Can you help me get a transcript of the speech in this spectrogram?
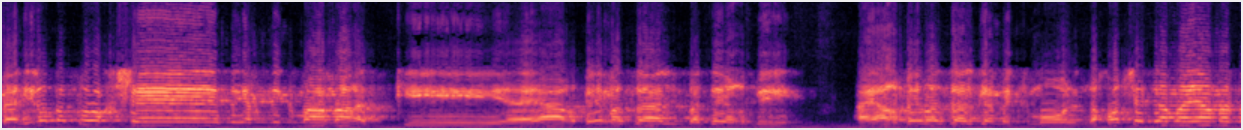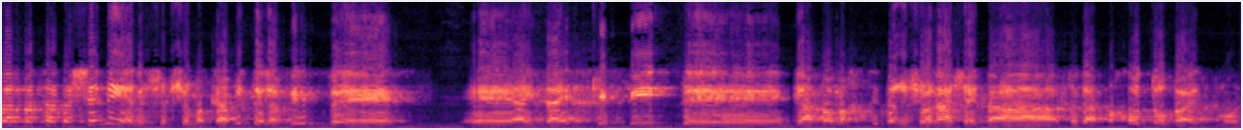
ואני לא בטוח שזה יחזיק מעמד, כי היה הרבה מזל בדרבי, היה הרבה מזל גם אתמול. נכון שגם היה מזל בצד השני, אני חושב שמכבי תל אביב אה, אה, הייתה התקפית אה, גם במחצית הראשונה, שהייתה, אתה יודע, פחות טובה אתמול.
